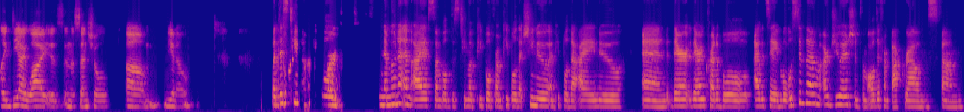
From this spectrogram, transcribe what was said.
Like DIY is an essential um, you know. But this team of people Nemuna and I assembled this team of people from people that she knew and people that I knew and they're they're incredible. I would say most of them are Jewish and from all different backgrounds. Um,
